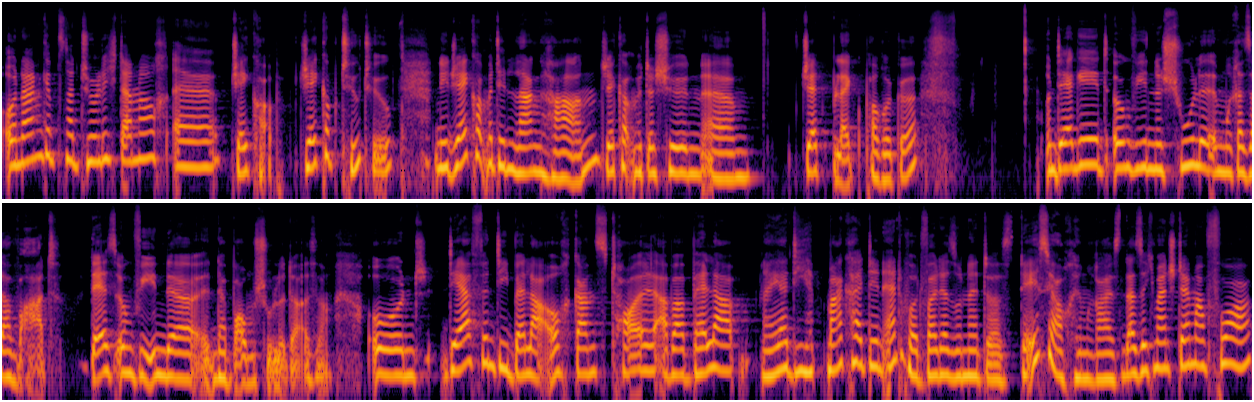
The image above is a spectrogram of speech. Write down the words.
und dann gibt es natürlich dann noch äh, Jacob. Jacob Tutu. Nee, Jacob mit den langen Haaren. Jacob mit der schönen ähm, Jet Black Perücke. Und der geht irgendwie in eine Schule im Reservat. Der ist irgendwie in der, in der Baumschule, da ist er. Und der findet die Bella auch ganz toll, aber Bella, naja, die mag halt den Edward, weil der so nett ist. Der ist ja auch hinreißend. Also ich meine, stell mal vor,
